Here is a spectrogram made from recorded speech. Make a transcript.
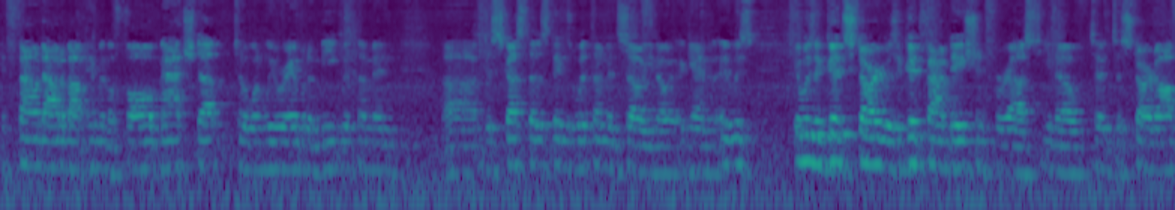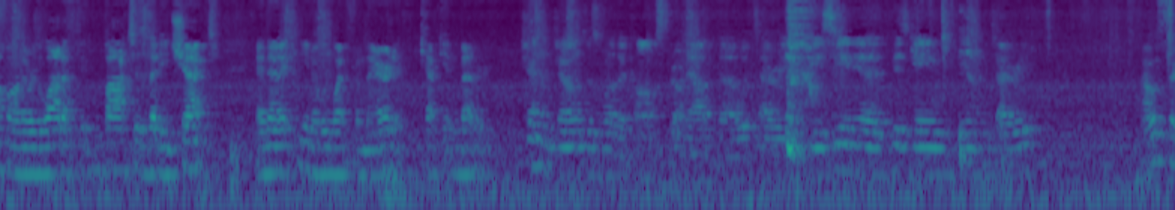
had found out about him in the fall matched up to when we were able to meet with them and uh, discuss those things with them. And so, you know, again, it was it was a good start. It was a good foundation for us, you know, to, to start off on. There was a lot of boxes that he checked and then it, you know we went from there, and it kept getting better. Chandler Jones was one of the comps thrown out uh, with Tyree. Do you see any of his game in Tyree? I would say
